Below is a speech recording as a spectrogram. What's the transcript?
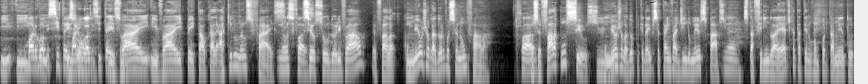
e, e, o Mário Gomes cita isso. O Mário Gomes cita e isso. Vai, e vai peitar o Calera. Aquilo não se faz. Não se faz. Se eu sou o Dorival, eu falo, com meu jogador você não fala. Claro. Você fala com os seus, uhum. o meu jogador, porque daí você está invadindo o meu espaço. É. Você está ferindo a ética, está tendo um comportamento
